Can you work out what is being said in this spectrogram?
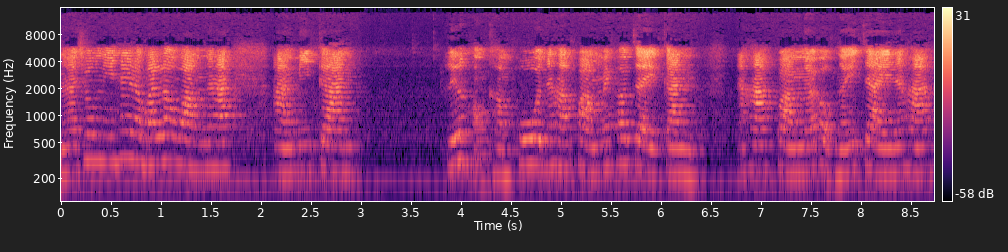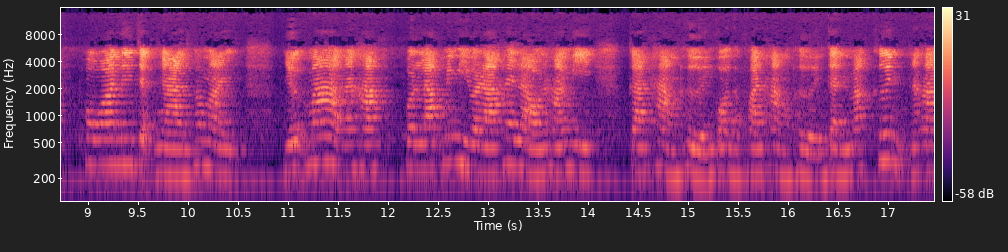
นะคะ ช่วงนี้ให้ระมัดระวังนะคะมีการ เรื่องของคำพูดนะคะ ความไม่เข้าใจกันนะคะ ความน้อยอกน้อยใจนะคะ เพราะว่าเนื่องจากงานเข้ามาเยอะมากนะคะ คนรักไม่มีเวลาให้เรานะคะ มีการห่างเหินความสัมพันธ์ห่างเหินกันมากขึ้นนะคะ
